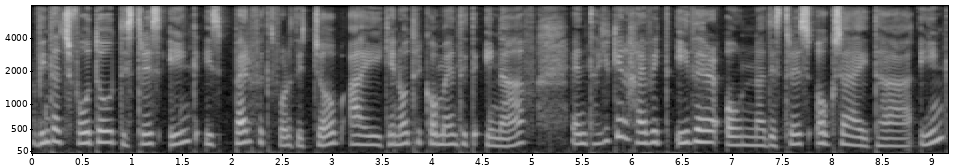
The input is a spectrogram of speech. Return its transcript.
Vintage Photo Distress Ink is perfect for this job. I cannot recommend it enough. And you can have it either on uh, Distress Oxide uh, ink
